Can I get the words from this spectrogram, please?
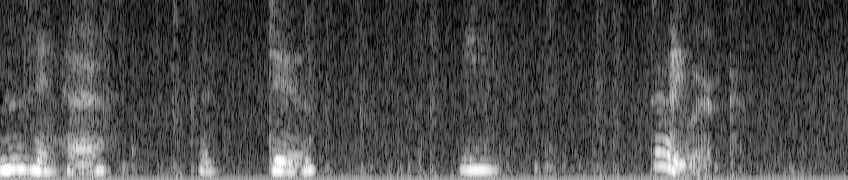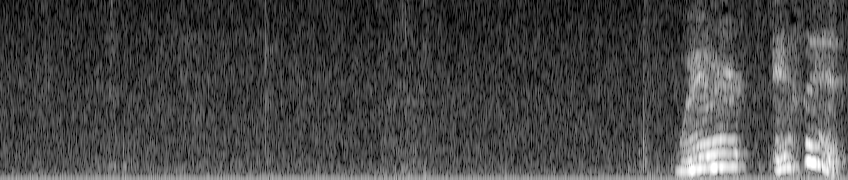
Using her to do his dirty work. Where is it?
